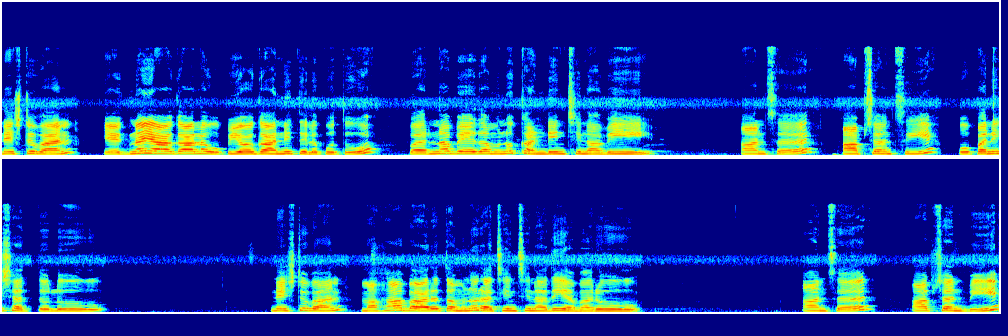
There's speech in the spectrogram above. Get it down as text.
Next one యజ్ఞయాగాల ఉపయోగాన్ని తెలుపుతూ వర్ణభేదమును ఖండించినవి. ఆన్సర్ ఆప్షన్ సి ఉపనిషత్తులు. నెక్స్ట్ వన్ మహాభారతమును రచించినది ఎవరు? ఆన్సర్ ఆప్షన్ బి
